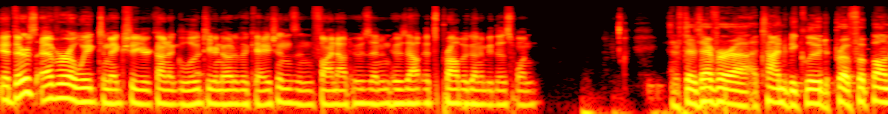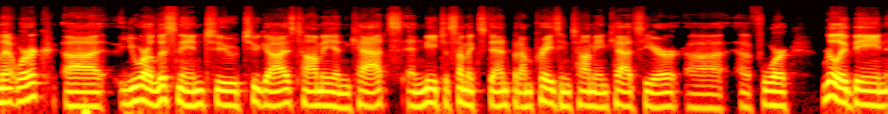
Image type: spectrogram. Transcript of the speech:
if there's ever a week to make sure you're kind of glued to your notifications and find out who's in and who's out, it's probably going to be this one. And if there's ever a, time to be glued to Pro Football Network, uh, you are listening to two guys, Tommy and Katz, and me to some extent, but I'm praising Tommy and Katz here uh, uh, for really being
